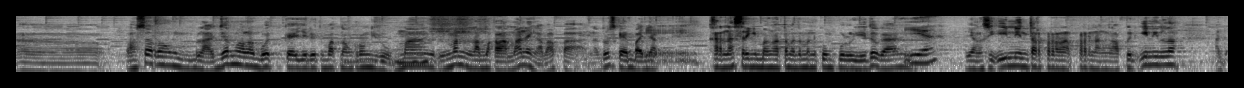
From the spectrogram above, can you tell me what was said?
eh masa ruang belajar malah buat kayak jadi tempat nongkrong di rumah gitu. Cuman lama kelamaan ya nggak apa-apa. Nah terus kayak banyak karena sering banget teman-teman kumpul gitu kan. Iya. Yang si ini ntar pernah pernah ngelakuin inilah. Ada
